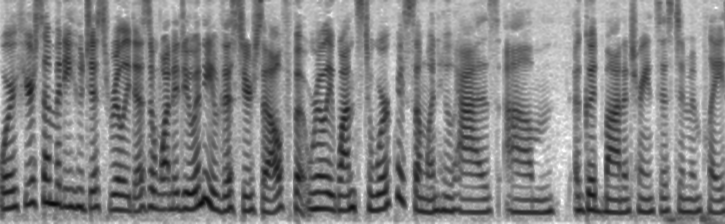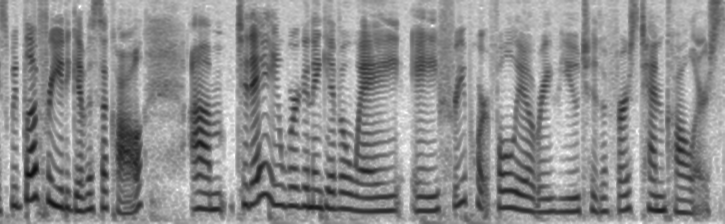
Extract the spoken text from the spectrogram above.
or if you're somebody who just really doesn't want to do any of this yourself but really wants to work with someone who has um, a good monitoring system in place, we'd love for you to give us a call. Um, today, we're going to give away a free portfolio review to the first 10 callers.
